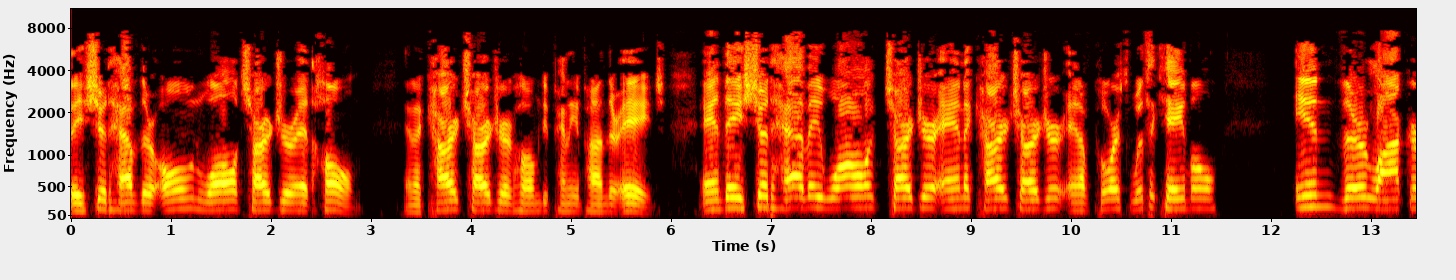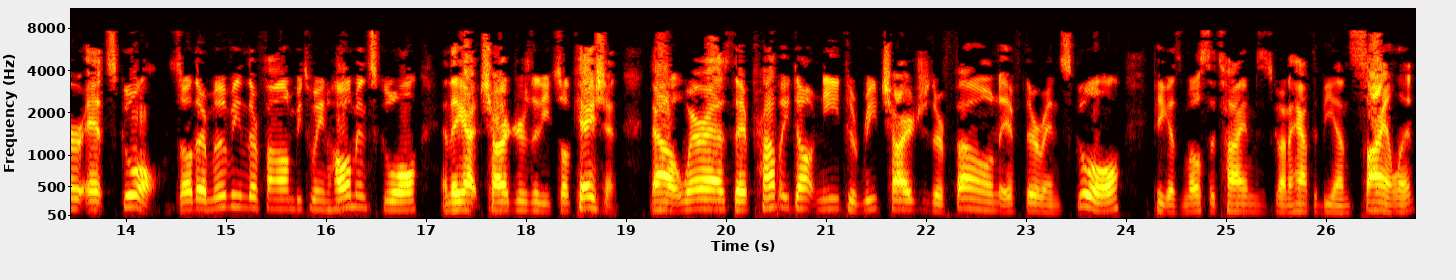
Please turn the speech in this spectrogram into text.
They should have their own wall charger at home and a car charger at home depending upon their age. And they should have a wall charger and a car charger and of course with a cable in their locker at school. So they're moving their phone between home and school and they got chargers at each location. Now, whereas they probably don't need to recharge their phone if they're in school, because most of the times it's going to have to be on silent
